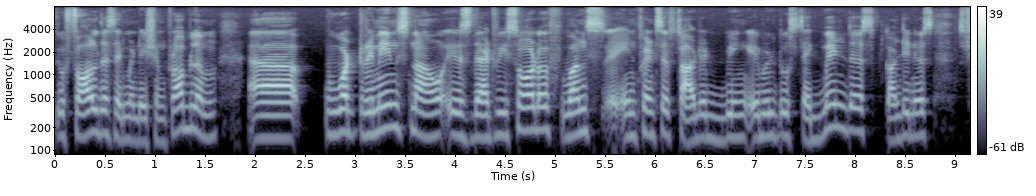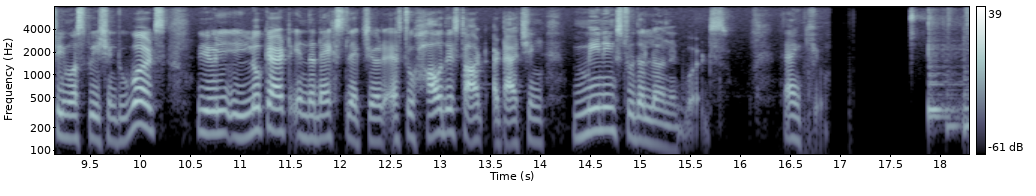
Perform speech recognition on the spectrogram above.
to solve the segmentation problem. What remains now is that we sort of once infants have started being able to segment this continuous stream of speech into words, we will look at in the next lecture as to how they start attaching meanings to the learned words. Thank you.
